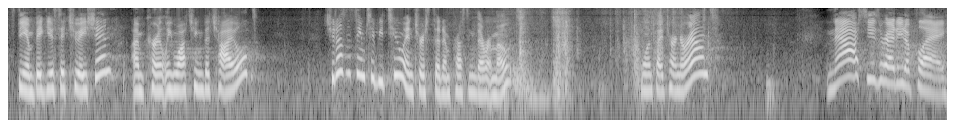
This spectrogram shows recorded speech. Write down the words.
it's the ambiguous situation. I'm currently watching the child. She doesn't seem to be too interested in pressing the remote. Once I turn around, now she's ready to play.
